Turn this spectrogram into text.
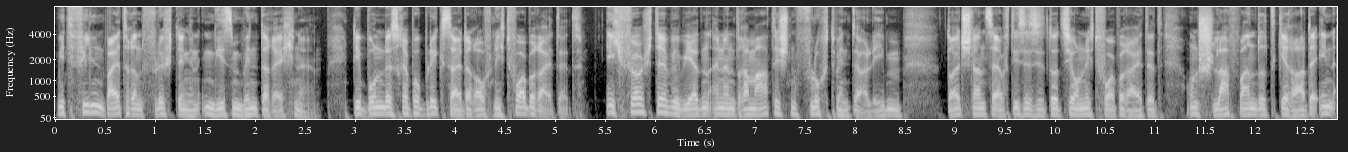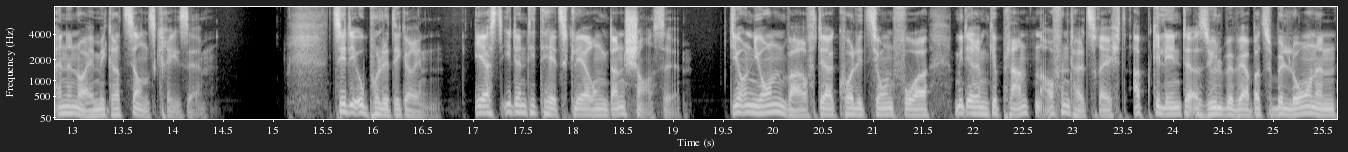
mit vielen weiteren Flüchtlingen in diesem Winter rechne. Die Bundesrepublik sei darauf nicht vorbereitet. Ich fürchte, wir werden einen dramatischen Fluchtwinter erleben. Deutschland sei auf diese Situation nicht vorbereitet und schlafwandelt gerade in eine neue Migrationskrise. CDU-Politikerin. Erst Identitätsklärung, dann Chance. Die Union warf der Koalition vor, mit ihrem geplanten Aufenthaltsrecht abgelehnte Asylbewerber zu belohnen,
